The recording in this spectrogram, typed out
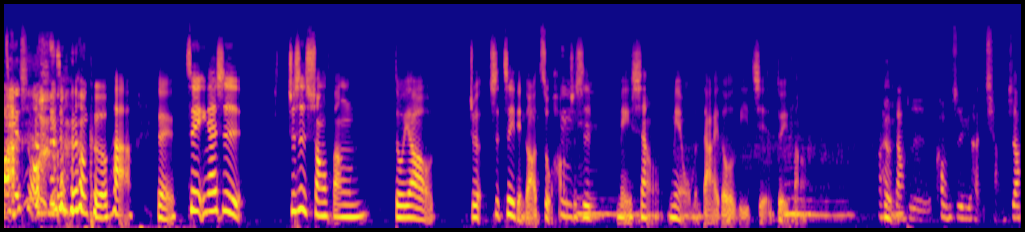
啊？接受，你怎么那么可怕？对，所以应该是就是双方都要，就这这一点都要做好，嗯就是每上面我们大概都理解对方。还有像是控制欲很强，知道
